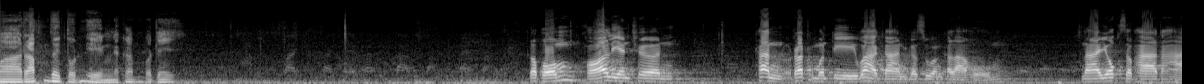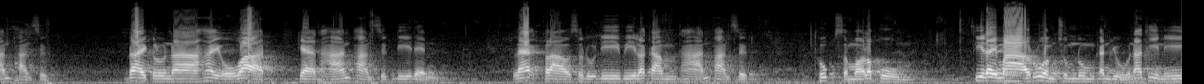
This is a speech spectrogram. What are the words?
มารับด้วยตนเองนะครับวันนี้ กระผมขอเรียนเชิญท่านรัฐมนตรีว่าการกระทรวงกลาโหม นายกสภาทหารผ่านศึก ได้กรุณาให้โอวาทแก่ทหารผ่านศึกดีเด่น และกล่าวสดุดีวีรกรรมทหารผ่านศึก ทุกสมรภูมิที่ได้มาร่วมชุมนุมกันอยู่หน้าที่นี้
